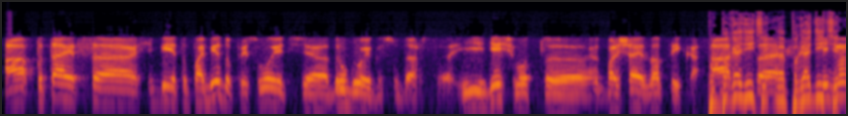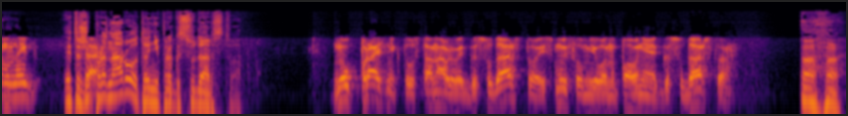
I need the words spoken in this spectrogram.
а пытается себе эту победу присвоить э, другое государство. И здесь вот э, большая затыка. А погодите, а погодите, нояб... это же да. про народ, а не про государство. Ну, праздник-то устанавливает государство, и смыслом его наполняет государство. Ага.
